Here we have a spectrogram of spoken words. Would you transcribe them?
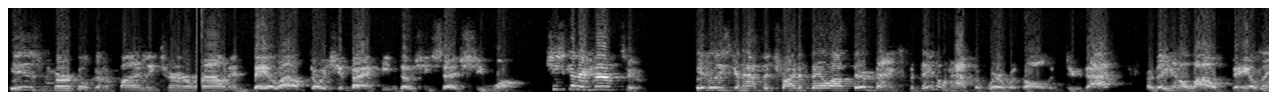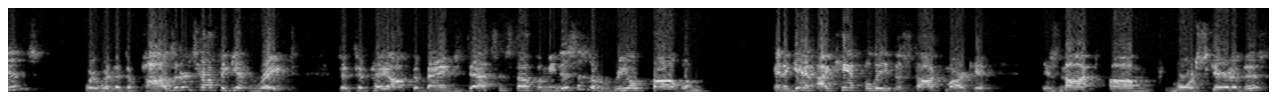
is Merkel going to finally turn around and bail out Deutsche Bank, even though she says she won't? She's going to have to. Italy's going to have to try to bail out their banks, but they don't have the wherewithal to do that. Are they going to allow bail ins where, where the depositors have to get raped to, to pay off the bank's debts and stuff? I mean, this is a real problem. And again, I can't believe the stock market is not um, more scared of this.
